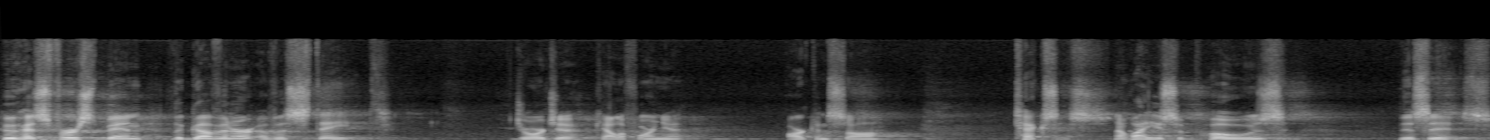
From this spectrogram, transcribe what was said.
who has first been the governor of a state Georgia, California, Arkansas, Texas. Now, why do you suppose this is?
